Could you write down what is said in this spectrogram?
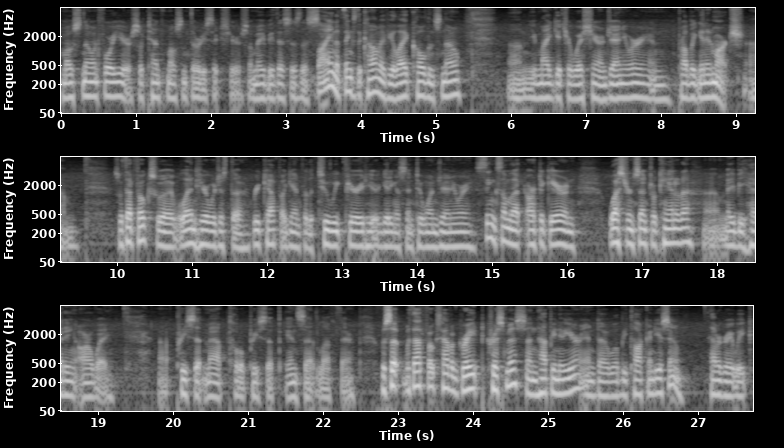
most snow in four years, so 10th most in 36 years. So maybe this is the sign of things to come. If you like cold and snow, um, you might get your wish here in January and probably again in March. Um, so with that, folks, we'll end here with just a recap again for the two-week period here, getting us into 1 January. Seeing some of that Arctic air in western central Canada uh, may be heading our way. Uh, precip map, total precip inset left there. With that, folks, have a great Christmas and Happy New Year, and uh, we'll be talking to you soon. Have a great week.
